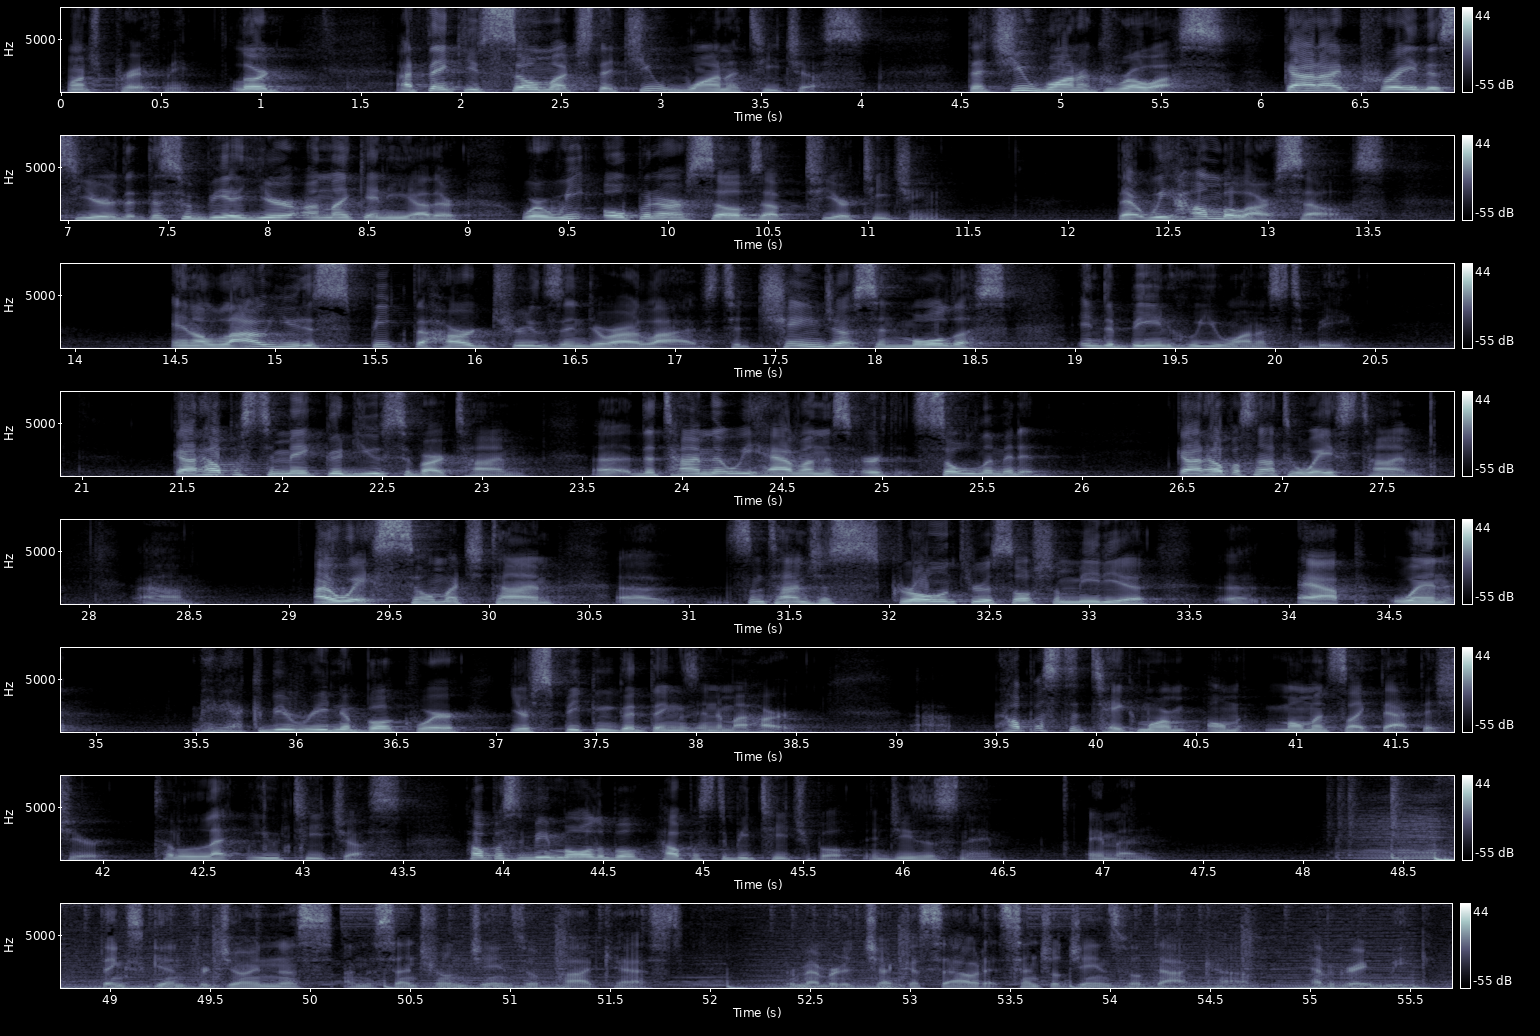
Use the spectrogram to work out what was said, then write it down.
Why don't you pray with me? Lord, I thank you so much that you want to teach us, that you want to grow us. God, I pray this year that this would be a year unlike any other where we open ourselves up to your teaching, that we humble ourselves and allow you to speak the hard truths into our lives, to change us and mold us into being who you want us to be. God, help us to make good use of our time. Uh, the time that we have on this earth, it's so limited. God, help us not to waste time. Um, I waste so much time. Uh, sometimes just scrolling through a social media uh, app when maybe I could be reading a book where you're speaking good things into my heart. Uh, help us to take more moments like that this year, to let you teach us. Help us to be moldable, help us to be teachable. In Jesus' name, amen. Thanks again for joining us on the Central and Janesville podcast. Remember to check us out at centraljanesville.com. Have a great week.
